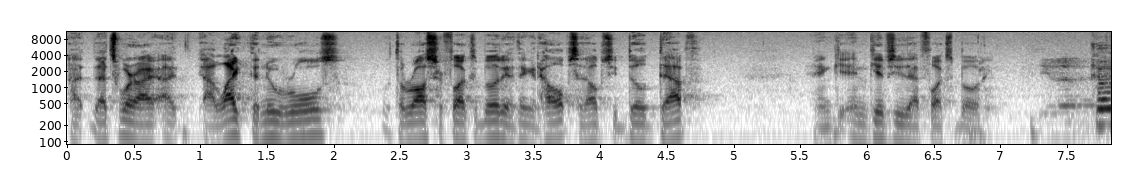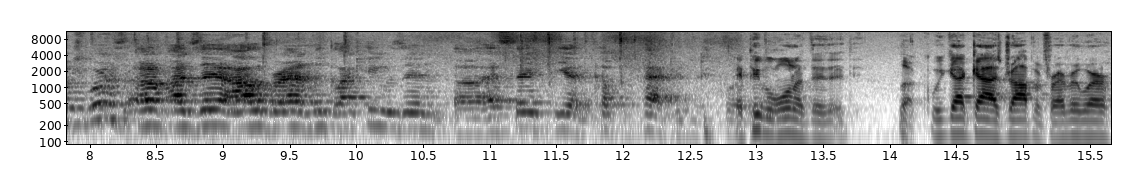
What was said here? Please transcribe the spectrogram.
I- that's where I, I, I like the new rules with the roster flexibility, I think it helps, it helps you build depth and, and gives you that flexibility. Coach, where's um, Isaiah Oliver? Looked like he was in uh, at safety at a couple of packages. Hey, people wanted to, look, we got guys dropping for everywhere.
